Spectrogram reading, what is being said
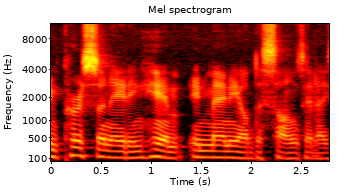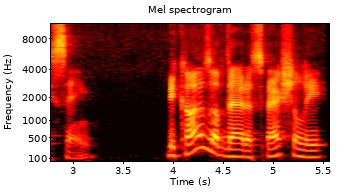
impersonating him in many of the songs that I sing. Because of that, especially,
